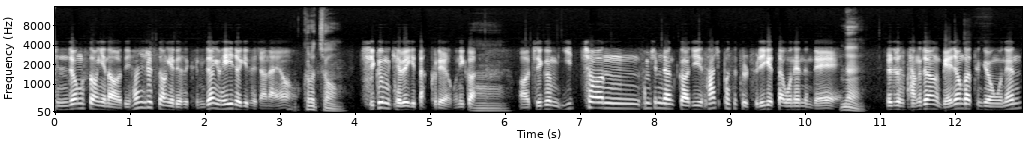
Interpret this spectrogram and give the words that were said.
진정성이나 어떤 현실성에 대해서 굉장히 회의적이 되잖아요. 그렇죠. 지금 계획이 딱 그래요. 그러니까 어. 어, 지금 2030년까지 40%를 줄이겠다고는 했는데 네. 예를 들어서 당장 내년 같은 경우는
